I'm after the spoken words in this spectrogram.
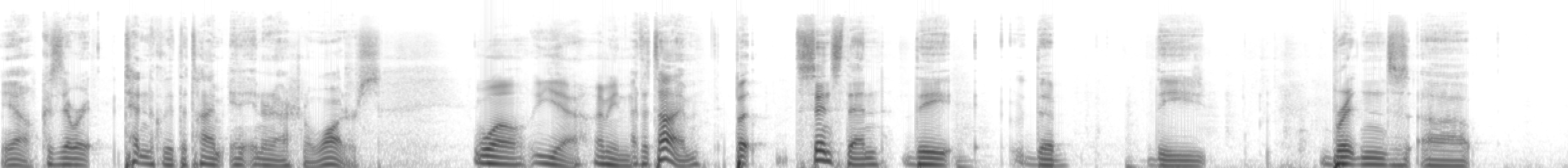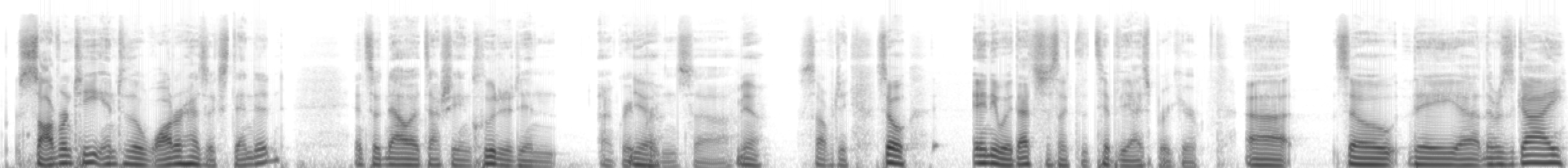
Yeah, because they were technically at the time in international waters Well, yeah, I mean, at the time, but since then the the the Britain's uh, sovereignty into the water has extended, and so now it's actually included in uh, Great Yeah. Britain's uh, yeah, sovereignty. So anyway, that's just like the tip of the iceberg here. Uh, so they uh, there was a guy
